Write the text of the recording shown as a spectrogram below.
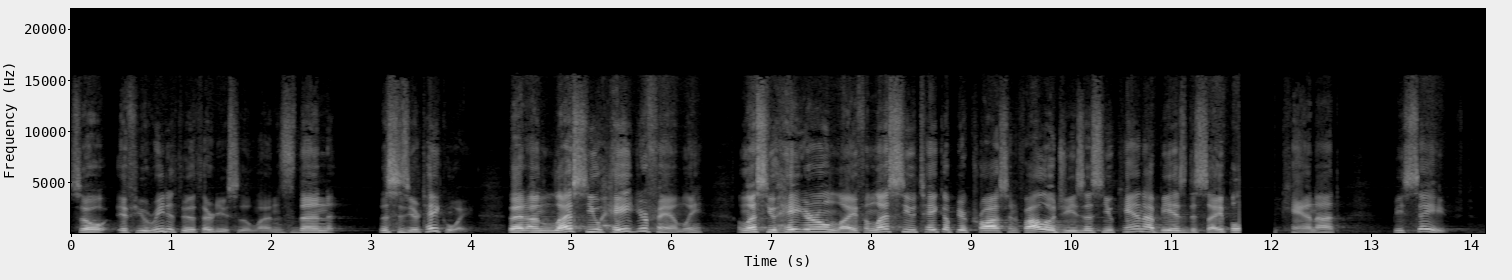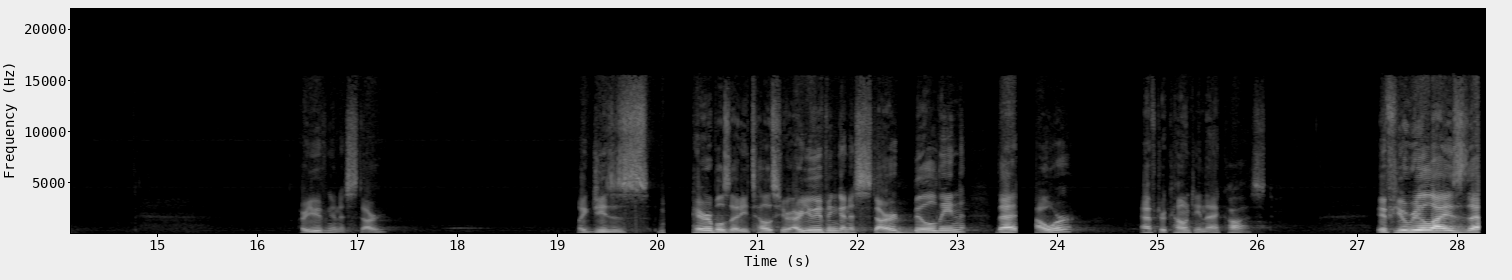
So if you read it through the third use of the lens, then this is your takeaway. That unless you hate your family, Unless you hate your own life, unless you take up your cross and follow Jesus, you cannot be his disciple. You cannot be saved. Are you even going to start? Like Jesus' parables that he tells here, are you even going to start building that tower after counting that cost? If you realize that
